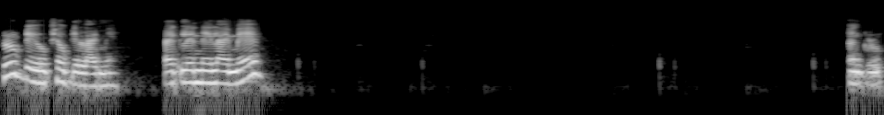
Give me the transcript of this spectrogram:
group တွေကိုဖြုတ်ပြလိုက်မယ် right click နှိပ်လိုက်မယ် and group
